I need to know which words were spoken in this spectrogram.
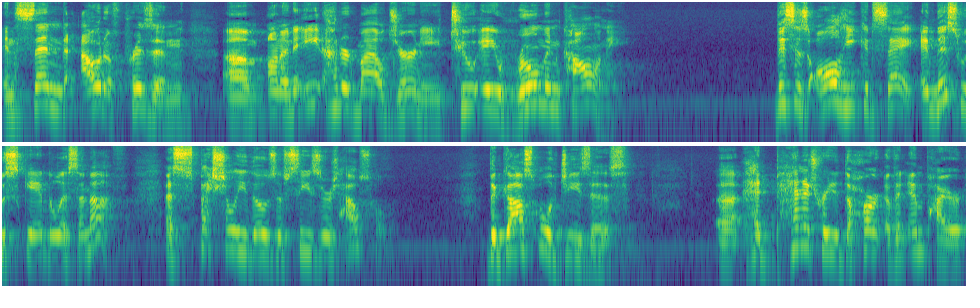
and send out of prison um, on an 800 mile journey to a Roman colony. This is all he could say. And this was scandalous enough, especially those of Caesar's household. The gospel of Jesus uh, had penetrated the heart of an empire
